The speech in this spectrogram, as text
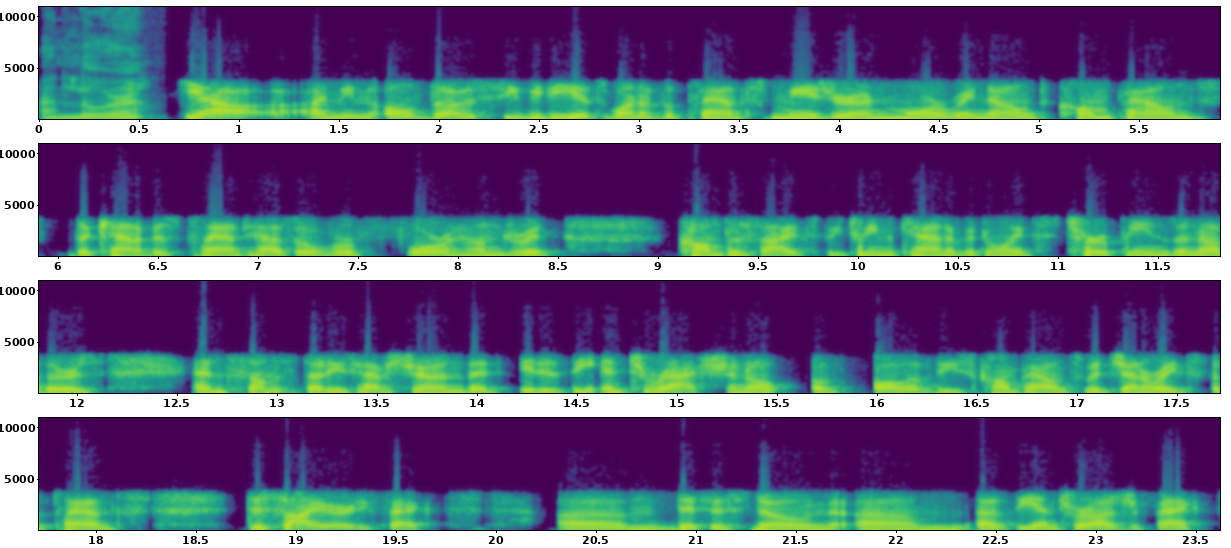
And Laura? Yeah, I mean, although CBD is one of the plant's major and more renowned compounds, the cannabis plant has over 400 composites between cannabinoids, terpenes, and others. And some studies have shown that it is the interaction of, of all of these compounds which generates the plant's desired effects. Um, this is known um, as the entourage effect.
